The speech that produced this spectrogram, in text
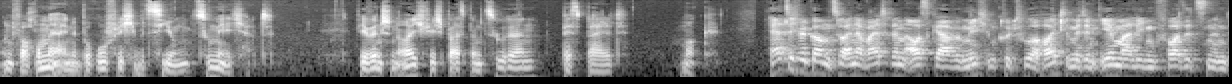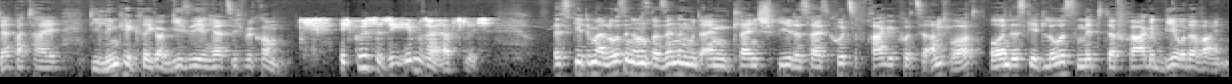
und warum er eine berufliche Beziehung zu Milch hat. Wir wünschen euch viel Spaß beim Zuhören. Bis bald. Muck. Herzlich willkommen zu einer weiteren Ausgabe Milch und Kultur. Heute mit dem ehemaligen Vorsitzenden der Partei Die Linke, Gregor Gysi. Herzlich willkommen. Ich grüße Sie ebenso herzlich. Es geht immer los in unserer Sendung mit einem kleinen Spiel, das heißt kurze Frage, kurze Antwort. Und es geht los mit der Frage Bier oder Wein?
